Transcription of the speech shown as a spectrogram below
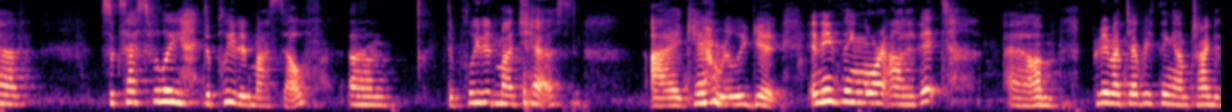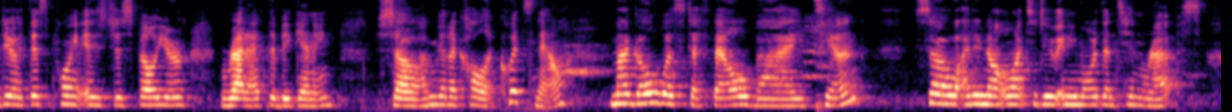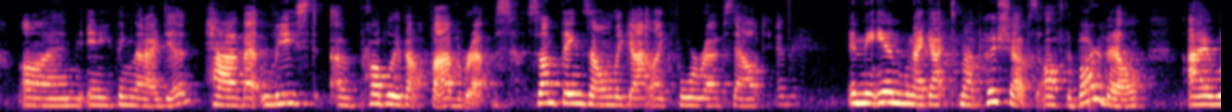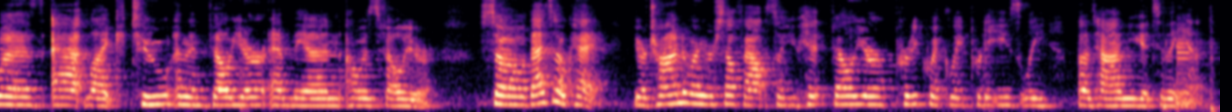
Have successfully depleted myself, um, depleted my chest. I can't really get anything more out of it. Um, pretty much everything I'm trying to do at this point is just failure right at the beginning. So I'm going to call it quits now. My goal was to fail by 10, so I did not want to do any more than 10 reps on anything that I did have at least uh, probably about five reps. Some things I only got like four reps out. And in the end, when I got to my push-ups off the barbell, I was at like two and then failure and then I was failure. So that's okay. You're trying to wear yourself out so you hit failure pretty quickly, pretty easily by the time you get to the end.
